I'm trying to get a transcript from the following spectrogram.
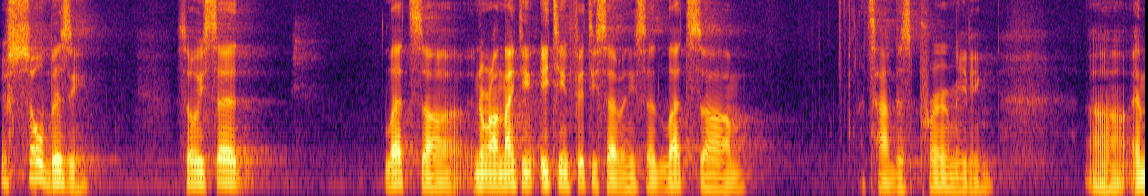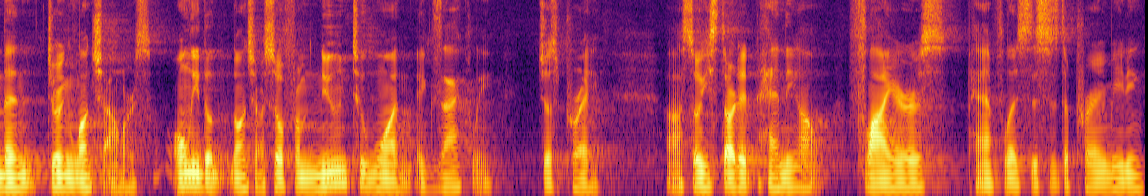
you're so busy. So he said, let's, uh, in around 19, 1857, he said, let's, um, let's have this prayer meeting. Uh, and then during lunch hours, only the lunch hours. So from noon to one exactly, just pray. Uh, so he started handing out flyers, pamphlets. This is the prayer meeting.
